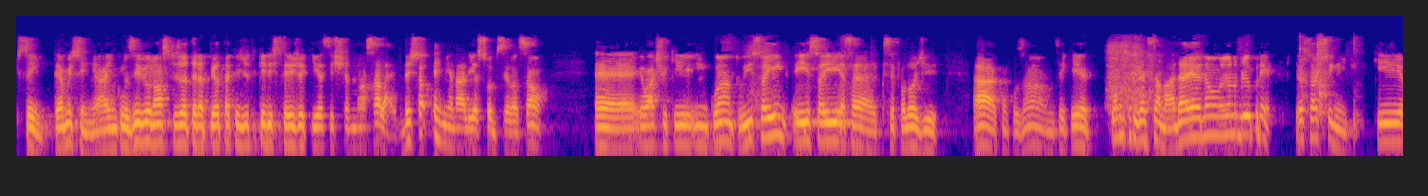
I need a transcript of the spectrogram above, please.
Sim, temos sim. Ah, inclusive, o nosso fisioterapeuta, acredito que ele esteja aqui assistindo nossa live. Deixa eu terminar ali a sua observação. É, eu acho que enquanto isso aí, isso aí, essa que você falou de ah, conclusão, não sei o quê, como quiser chamar, eu não, eu não brigo por aí. Eu só acho o seguinte, que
